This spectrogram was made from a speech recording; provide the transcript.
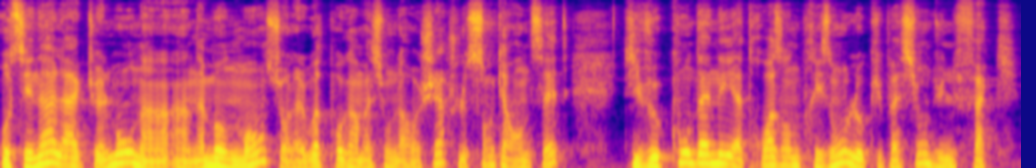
Au Sénat, là actuellement, on a un, amendement sur la loi de programmation de la recherche, le 147, qui veut condamner à trois ans de prison l'occupation d'une fac.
